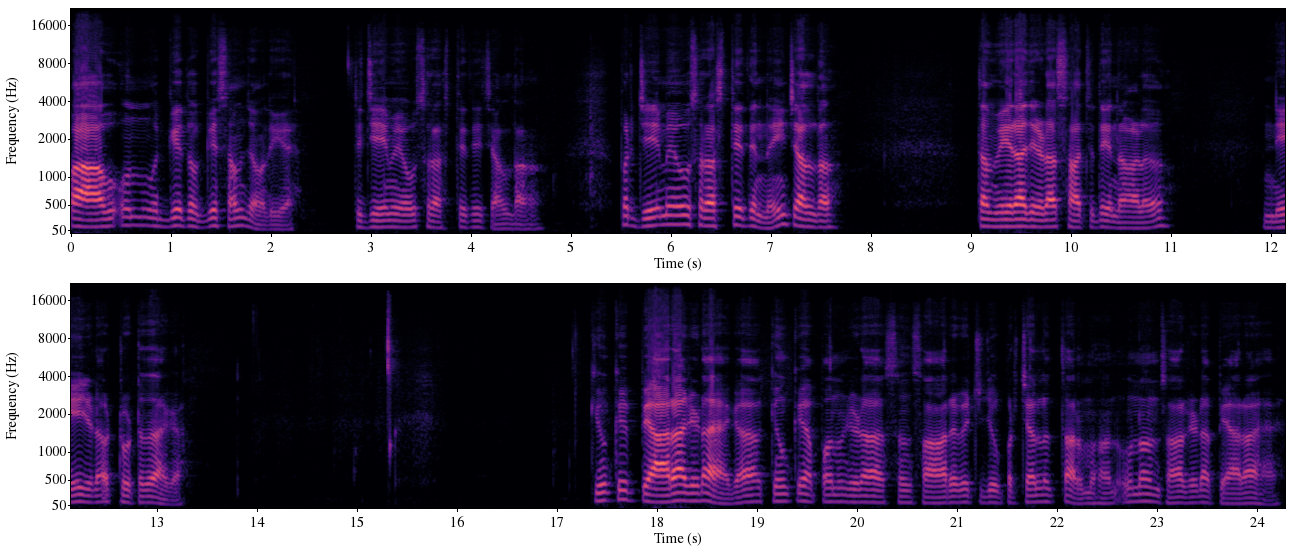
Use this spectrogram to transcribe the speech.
ਭਾਵ ਉਹਨੂੰ ਅੱਗੇ ਤੋਂ ਅੱਗੇ ਸਮਝ ਆਉਂਦੀ ਹੈ ਤੇ ਜੇ ਮੈਂ ਉਸ ਰਸਤੇ ਤੇ ਚੱਲਦਾ ਹਾਂ, ਪਰ ਜੇ ਮੈਂ ਉਸ ਰਸਤੇ ਤੇ ਨਹੀਂ ਚੱਲਦਾ, ਤਾਂ ਮੇਰਾ ਜਿਹੜਾ ਸੱਚ ਦੇ ਨਾਲ ਨੇ ਜਿਹੜਾ ਉਹ ਟੁੱਟਦਾ ਹੈਗਾ। ਕਿਉਂਕਿ ਪਿਆਰਾ ਜਿਹੜਾ ਹੈਗਾ, ਕਿਉਂਕਿ ਆਪਾਂ ਨੂੰ ਜਿਹੜਾ ਸੰਸਾਰ ਵਿੱਚ ਜੋ ਪ੍ਰਚਲਿਤ ਧਰਮ ਹਨ, ਉਹਨਾਂ ਅਨੁਸਾਰ ਜਿਹੜਾ ਪਿਆਰਾ ਹੈ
